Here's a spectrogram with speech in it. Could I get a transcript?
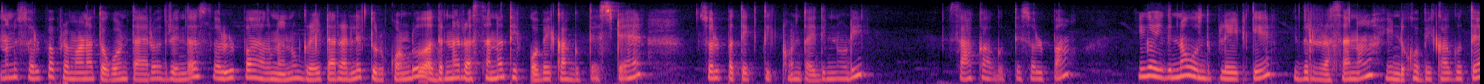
ನಾನು ಸ್ವಲ್ಪ ಪ್ರಮಾಣ ತೊಗೊಳ್ತಾ ಇರೋದ್ರಿಂದ ಸ್ವಲ್ಪ ನಾನು ಗ್ರೇಟರಲ್ಲೇ ತುರ್ಕೊಂಡು ಅದನ್ನು ರಸನ ತೆಕ್ಕೋಬೇಕಾಗುತ್ತೆ ಅಷ್ಟೇ. ಸ್ವಲ್ಪ ತೆಗೆದಿಟ್ಕೊತಾ ಇದ್ದೀನಿ ನೋಡಿ. ಸಾಕಾಗುತ್ತೆ ಸ್ವಲ್ಪ. ಈಗ ಇದನ್ನು ಒಂದು ಪ್ಲೇಟ್ಗೆ ಇದ್ರ ರಸನ ಹಿಂಡ್ಕೋಬೇಕಾಗುತ್ತೆ.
